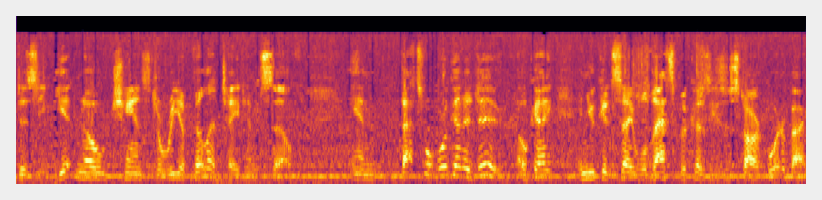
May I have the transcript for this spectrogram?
Does he get no chance to rehabilitate himself? And that's what we're going to do, okay? And you could say, well, that's because he's a star quarterback.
